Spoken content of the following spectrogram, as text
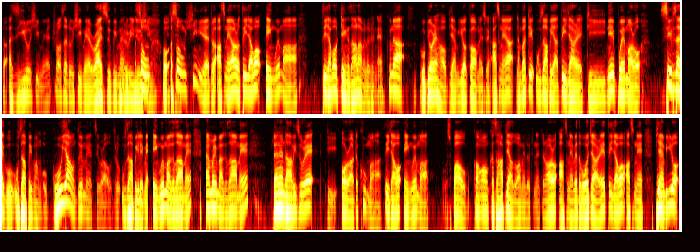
ဆိုတော့ Aziro ရှိမယ် Trossard တို့ရှိမယ် Rice Zubiman Merino အစုံရှိမယ်ဟိုအစုံရှိနေတဲ့အတွက် Arsenal ကတော့တေချာပေါက်အိမ်ဝင်းမှာတေချာပေါက်တင်ကစားလာမယ်လို့ထင်တယ်ခုနကကိုပြောတဲ့ဟာကိုပြန်ပြီးတော့ကောက်မယ်ဆိုရင် Arsenal ကနံပါတ်1ဦးစားပေးတာတေချာတယ်ဒီနေ့ပွဲမှာတော့ safe side ကိုဦးစားပေးမှာမဟုတ်ဂိုးရအောင်သွင်းမယ်ဆိုတာကိုသူတို့ဦးစားပေးလိမ့်မယ်အိမ်ဝင်းမှာကစားမယ် Emery မှာကစားမယ် London Derby ဆိုတော့ဒီ aura တစ်ခုမှာတေချာပေါက်အိမ်ဝင်းမှာဟို Spurs ကိုကောင်းကောင်းကစားပြသွားမယ်လို့ထင်တယ်ကျွန်တော်ကတော့ Arsenal ပဲသဘောကျတယ်တေချာပေါက် Arsenal ပြန်ပြီးတော့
